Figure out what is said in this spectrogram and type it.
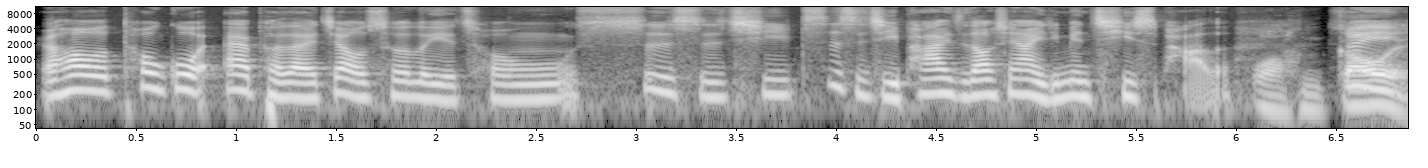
然后透过 App 来叫车了也从四十七四十几趴，一直到现在已经变七十趴了。哇，很高哎。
